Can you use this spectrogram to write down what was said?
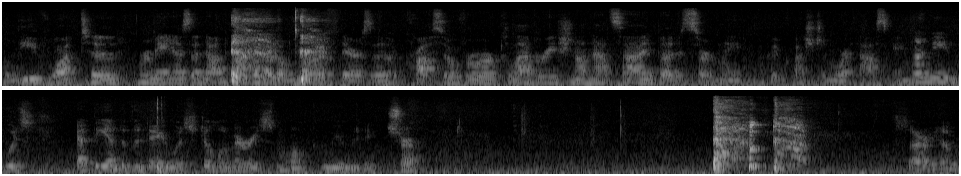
believe, want to remain as a nonprofit. I don't know if there's a crossover or collaboration on that side, but it's certainly a good question worth asking. I mean, was, at the end of the day, we're still a very small community. Sure. Sorry, I'm,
